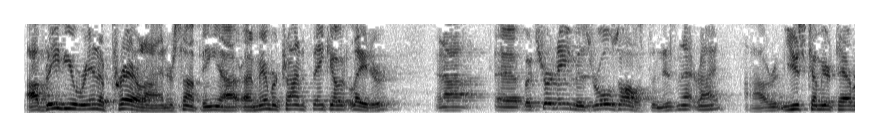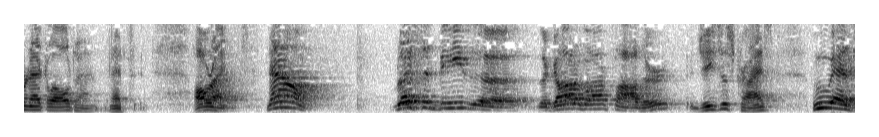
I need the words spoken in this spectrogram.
I believe you were in a prayer line or something. I, I remember trying to think of it later. And I, uh, but your name is Rose Austin, isn't that right? I re- you used to come here to Tabernacle all the time. That's it. All right. Now, blessed be the, the God of our Father, Jesus Christ, who has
